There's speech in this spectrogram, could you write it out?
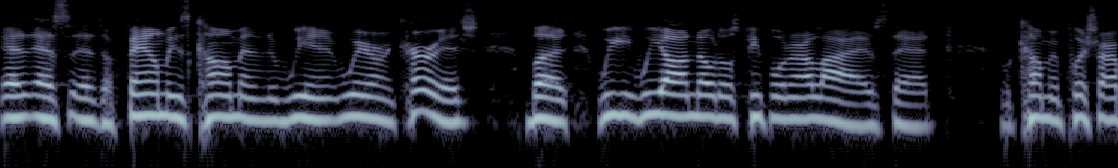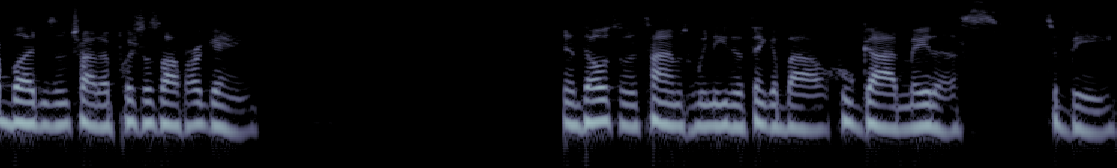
As, as, the families come and we, we are encouraged, but we, we all know those people in our lives that will come and push our buttons and try to push us off our game. And those are the times we need to think about who God made us to be.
